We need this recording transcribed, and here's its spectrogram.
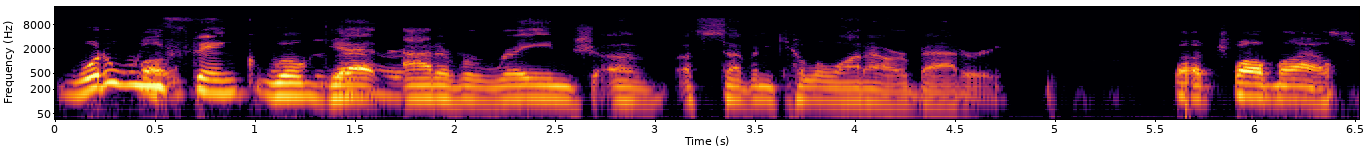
What do we Well, think we'll get battery- out of a range of a seven kilowatt hour battery? About 12 miles.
